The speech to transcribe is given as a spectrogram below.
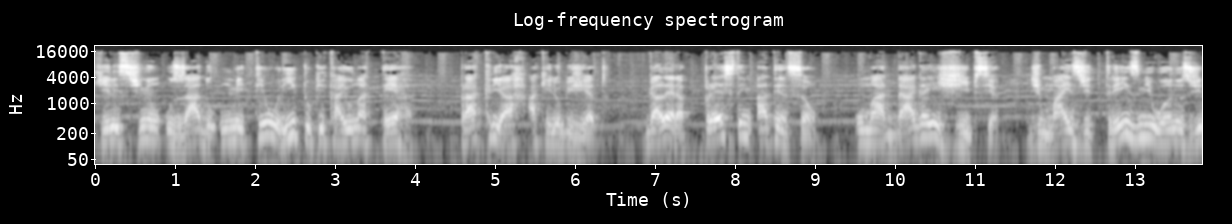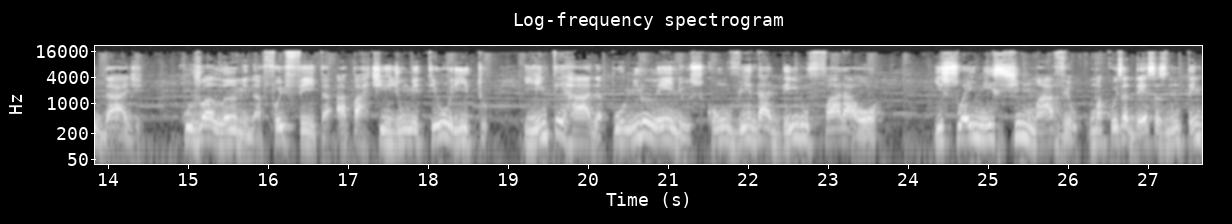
que eles tinham usado um meteorito que caiu na Terra para criar aquele objeto. Galera, prestem atenção: uma adaga egípcia de mais de 3 mil anos de idade, cuja lâmina foi feita a partir de um meteorito e enterrada por milênios com um verdadeiro faraó. Isso é inestimável, uma coisa dessas não tem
